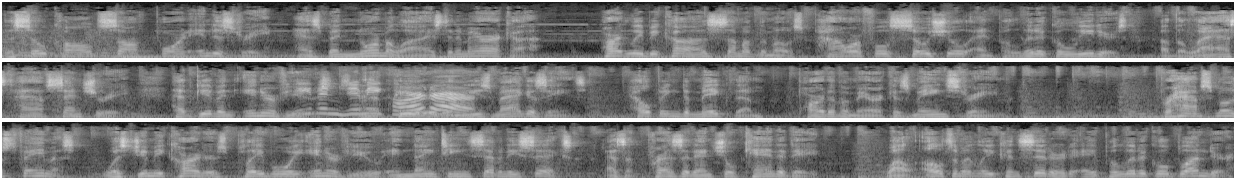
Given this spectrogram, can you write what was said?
the so called soft porn industry has been normalized in America, partly because some of the most powerful social and political leaders of the last half century have given interviews Even Jimmy and appeared Carter. in these magazines, helping to make them part of America's mainstream. Perhaps most famous was Jimmy Carter's Playboy interview in 1976 as a presidential candidate. While ultimately considered a political blunder,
